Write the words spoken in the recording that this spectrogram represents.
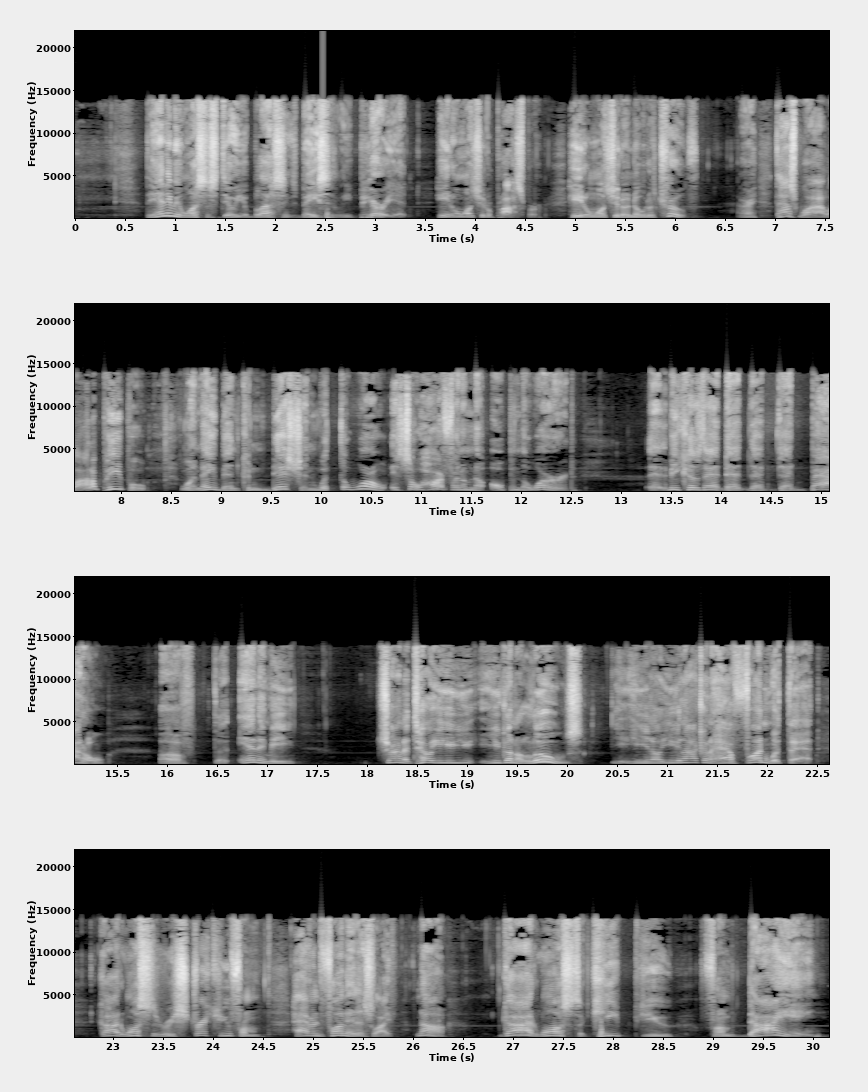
The enemy wants to steal your blessings, basically, period. He don't want you to prosper. He don't want you to know the truth. All right. That's why a lot of people, when they've been conditioned with the world, it's so hard for them to open the word eh, because that, that, that, that battle of the enemy trying to tell you, you you're going to lose. You, you know, you're not going to have fun with that. God wants to restrict you from having fun in this life. No, God wants to keep you from dying.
